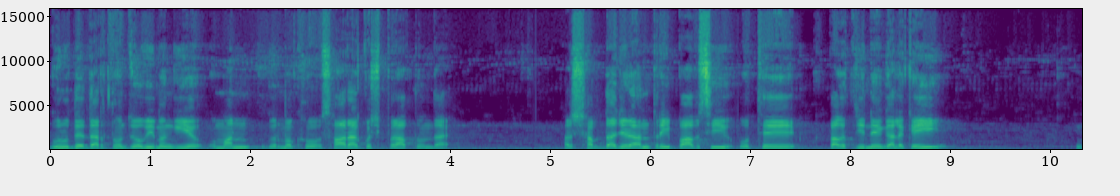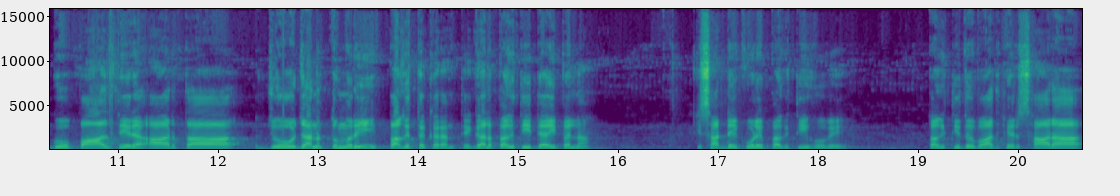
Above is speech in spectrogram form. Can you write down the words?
ਗੁਰੂ ਦੇ ਦਰ ਤੋਂ ਜੋ ਵੀ ਮੰਗੀਏ, ਉਹ ਮਨ ਗੁਰਮੁਖੋ ਸਾਰਾ ਕੁਝ ਪ੍ਰਾਪਤ ਹੁੰਦਾ ਹੈ। ਪਰ ਸ਼ਬਦ ਦਾ ਜਿਹੜਾ ਅੰਤਰੀ ਭਾਵ ਸੀ, ਉੱਥੇ ਭਗਤ ਜੀ ਨੇ ਗੱਲ ਕਹੀ, ਗੋਪਾਲ ਤੇਰਾ ਆਰਤਾ, ਜੋ ਜਨ ਤੁਮਰੀ ਭਗਤ ਕਰਨ ਤੇ। ਗੱਲ ਭਗਤੀ ਤੇ ਆਈ ਪਹਿਲਾਂ, ਕਿ ਸਾਡੇ ਕੋਲੇ ਭਗਤੀ ਹੋਵੇ। ਭਗਤੀ ਤੋਂ ਬਾਅਦ ਫਿਰ ਸਾਰਾ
